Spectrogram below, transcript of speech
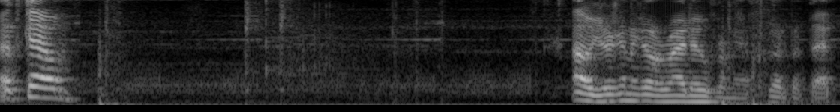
Let's go! Oh, you're gonna go right over me. I forgot about that.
